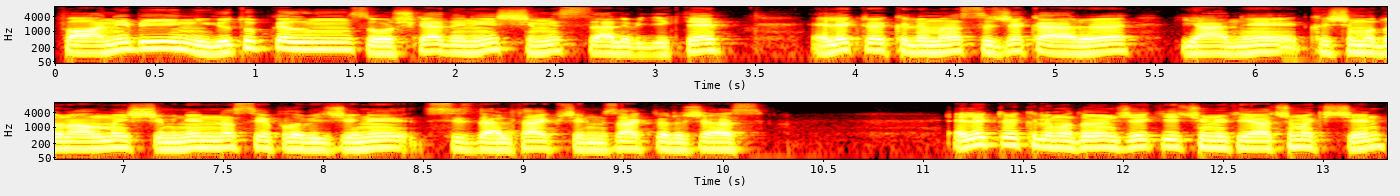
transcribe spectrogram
Fani Bey'in YouTube kanalımıza hoş geldiniz. Şimdi sizlerle birlikte elektro klima sıcak ayarı yani kışın modunu alma işleminin nasıl yapılabileceğini sizlerle takipçilerimize aktaracağız. Elektro klimada öncelikle iç üniteyi açmak için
